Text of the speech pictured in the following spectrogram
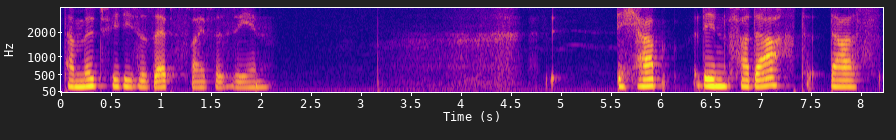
damit wir diese Selbstzweifel sehen. Ich habe den Verdacht, dass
